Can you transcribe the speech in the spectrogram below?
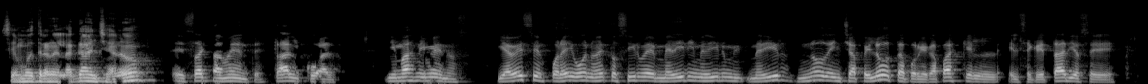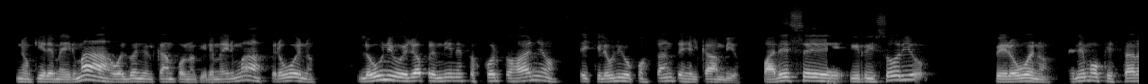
se muestran en la cancha, ¿no? Exactamente, tal cual, ni más ni menos. Y a veces por ahí, bueno, esto sirve medir y medir, medir, no de hincha pelota, porque capaz que el, el secretario se, no quiere medir más o el dueño del campo no quiere medir más, pero bueno, lo único que yo aprendí en estos cortos años es que lo único constante es el cambio. Parece irrisorio, pero bueno, tenemos que estar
